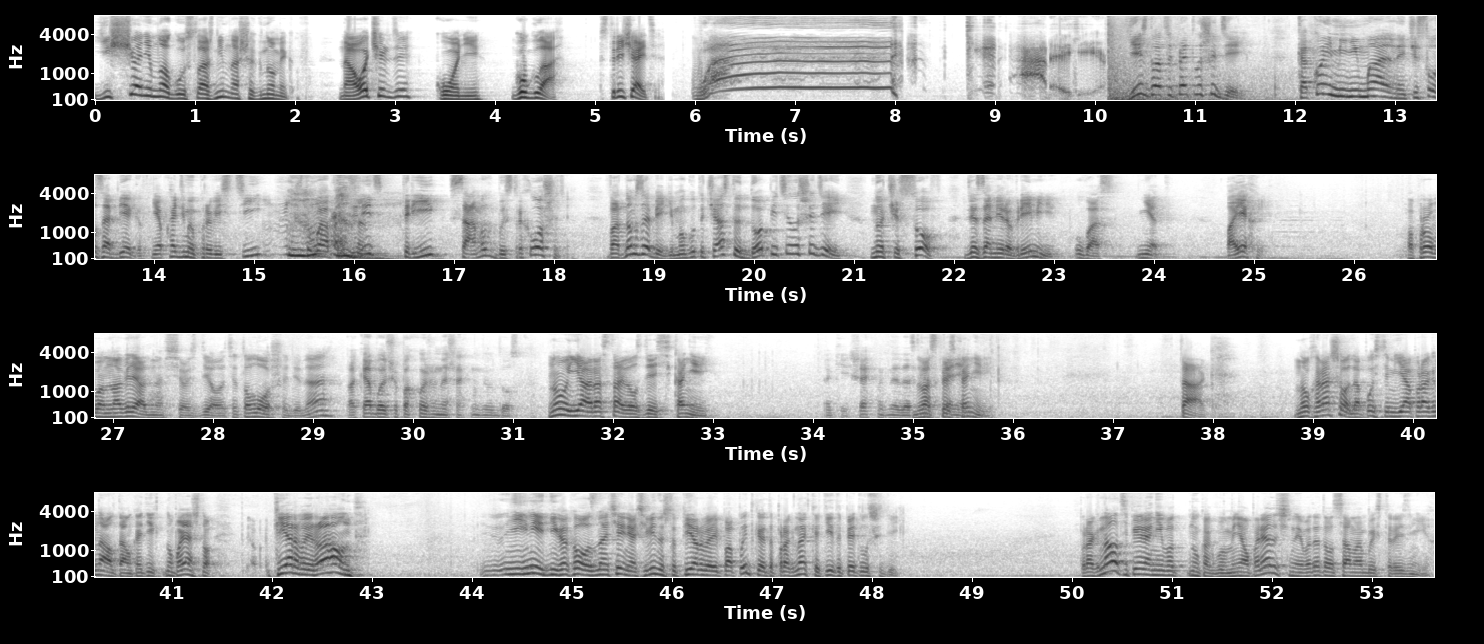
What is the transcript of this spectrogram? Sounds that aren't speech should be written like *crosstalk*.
Еще немного усложним наших гномиков. На очереди кони Гугла. Встречайте. Есть 25 лошадей. Какое минимальное число забегов необходимо провести, чтобы *clears throat* определить три самых быстрых лошади? В одном забеге могут участвовать до 5 лошадей, но часов для замера времени у вас нет. Поехали. Попробуем наглядно все сделать. Это лошади, да? Пока больше похоже на шахматную доску. Ну, я расставил здесь коней. Окей, шахматная доска. 25 с коней. Так. Ну, хорошо, допустим, я прогнал там каких-то... Ну, понятно, что первый раунд не имеет никакого значения. Очевидно, что первая попытка — это прогнать какие-то 5 лошадей. Прогнал, теперь они вот, ну, как бы у меня упорядоченные, вот это вот самое быстрое из них.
